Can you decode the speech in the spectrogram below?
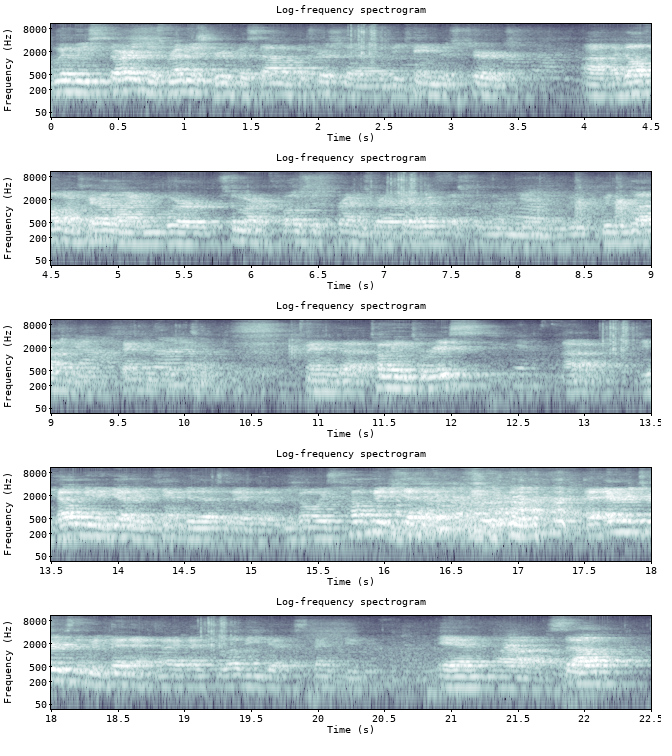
When we started this remnant group with Sal and Patricia and became this church, uh, Adolfo and Caroline were some of our closest friends right there with us from the beginning. We, we love you. Thank you for coming. And uh, Tony and Therese, uh, you held me together. You can't do that today, but you've always held me together at every church that we've been at. And I, I love you guys. Thank you. And uh, Sal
